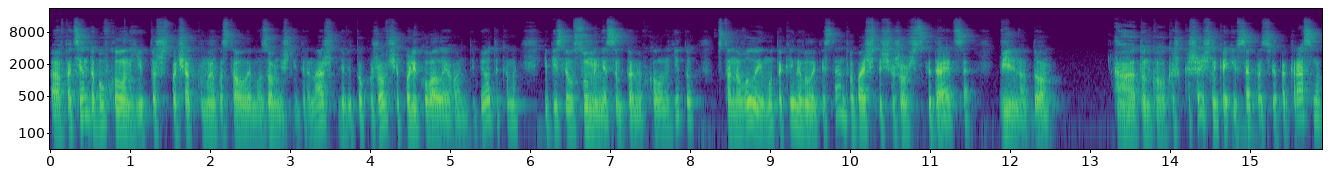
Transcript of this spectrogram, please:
В пацієнта був холангіт, тож спочатку ми поставили йому зовнішній дренаж для відтоку жовчі, полікували його антибіотиками, і після усунення симптомів холангіту встановили йому такий невеликий стенд. Ви бачите, що жовч скидається вільно до тонкого кишечника, і все працює прекрасно.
